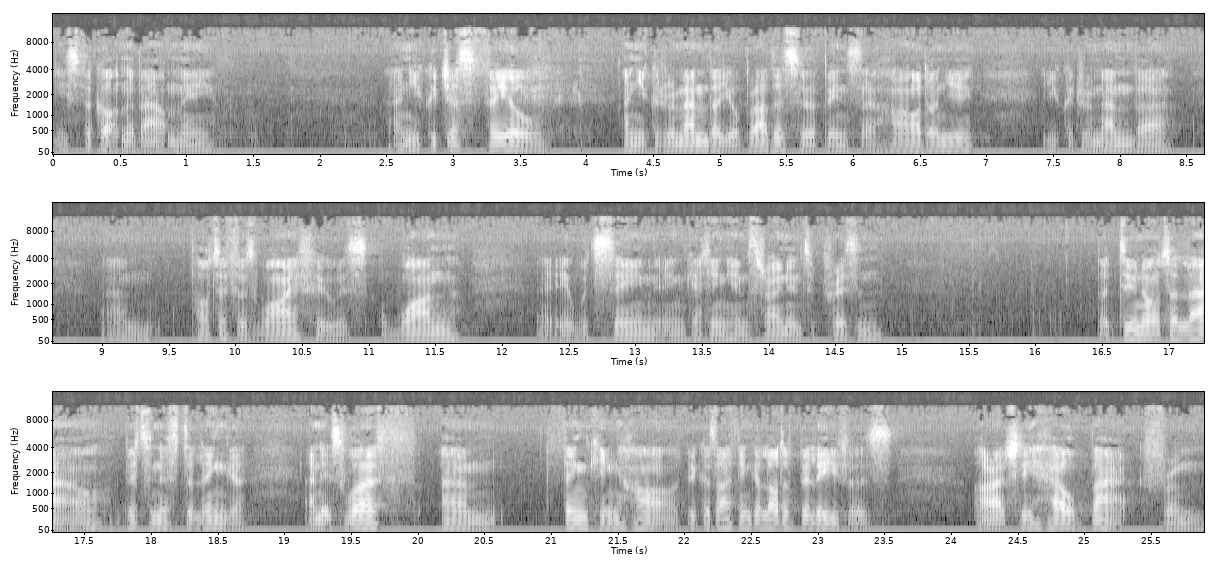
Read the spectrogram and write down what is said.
He's forgotten about me. And you could just feel and you could remember your brothers who have been so hard on you. You could remember um, Potiphar's wife, who was one, it would seem, in getting him thrown into prison. But do not allow bitterness to linger. And it's worth um, thinking hard because I think a lot of believers are actually held back from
